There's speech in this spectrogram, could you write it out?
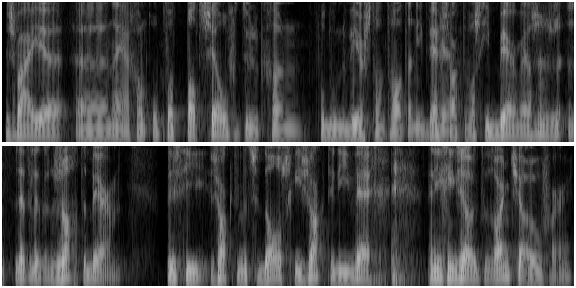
Dus waar je eh, nou ja, gewoon op dat pad zelf natuurlijk gewoon voldoende weerstand had en niet wegzakte, was die berm was een, letterlijk een zachte berm. Dus die zakte met zijn dalski, zakte die weg. en die ging zo het randje over.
